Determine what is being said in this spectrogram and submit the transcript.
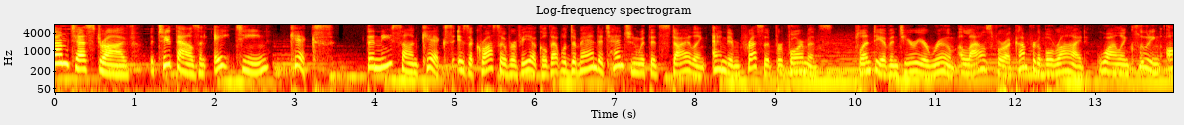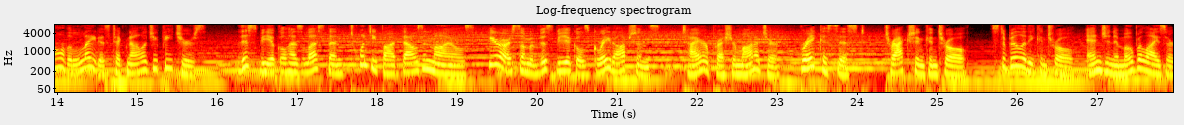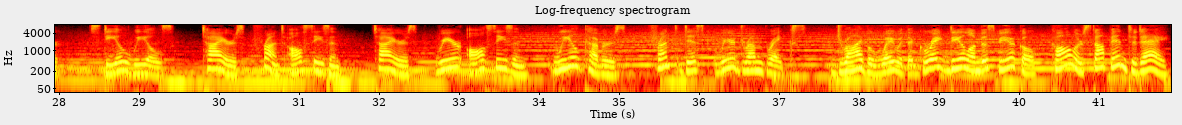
Come test drive the 2018 Kicks. The Nissan Kicks is a crossover vehicle that will demand attention with its styling and impressive performance. Plenty of interior room allows for a comfortable ride while including all the latest technology features. This vehicle has less than 25,000 miles. Here are some of this vehicle's great options. Tire pressure monitor, brake assist, traction control, stability control, engine immobilizer, steel wheels, tires front all season, tires rear all season, wheel covers, front disc rear drum brakes. Drive away with a great deal on this vehicle. Call or stop in today.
